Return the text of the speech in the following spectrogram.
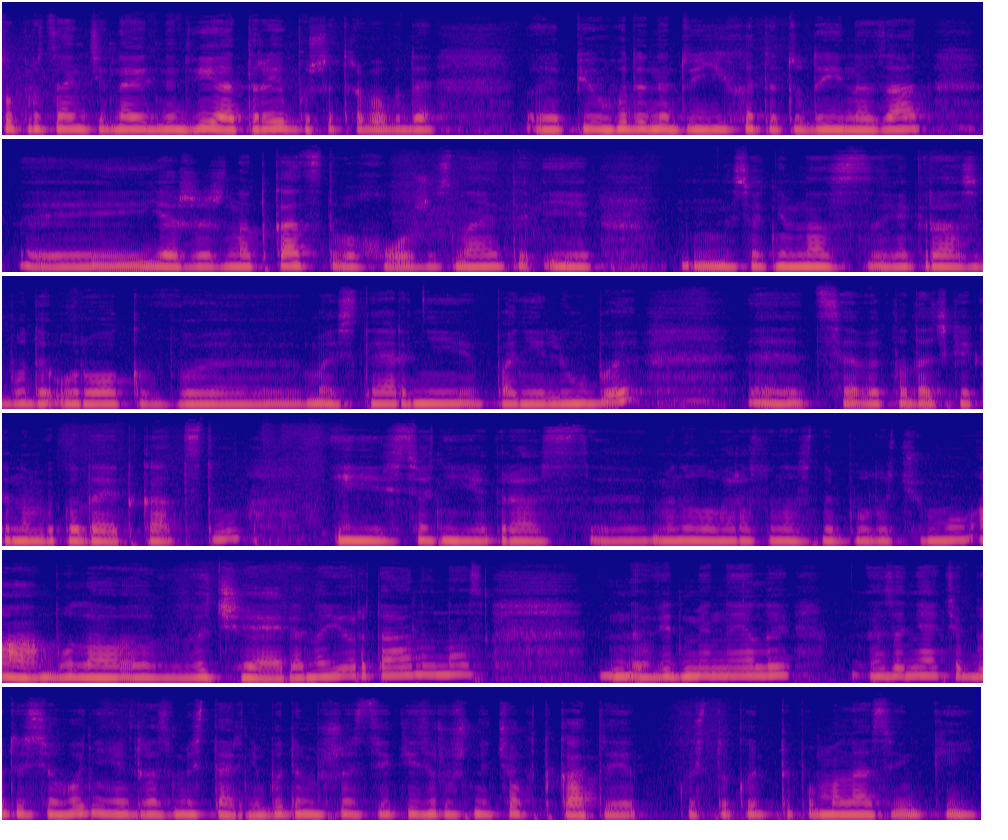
100% навіть не дві, а три, бо ще треба буде е, півгодини доїхати туди і назад. Е, Я ж на ткацтво ходжу, знаєте, і сьогодні в нас якраз буде урок в майстерні пані Люби. Е, Це викладачка, яка нам викладає ткацтво. І сьогодні якраз е, минулого разу у нас не було чому. А, була вечеря на Йордан у нас. Відмінили заняття буде сьогодні якраз в майстерні. Будемо щось, якийсь рушничок ткати, якийсь такий, типу малесенький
